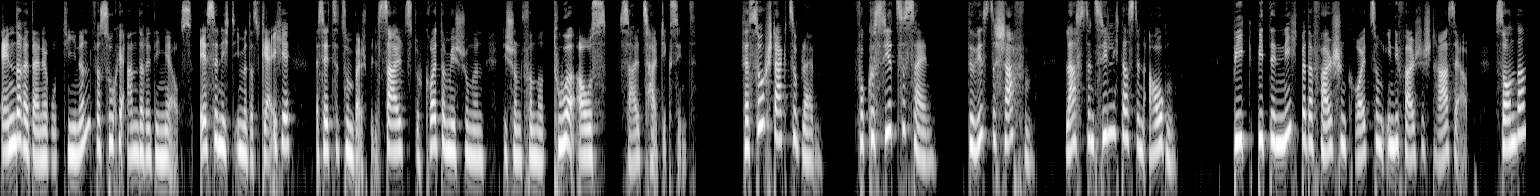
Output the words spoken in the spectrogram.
Ändere deine Routinen, versuche andere Dinge aus. Esse nicht immer das Gleiche, ersetze zum Beispiel Salz durch Kräutermischungen, die schon von Natur aus salzhaltig sind. Versuch stark zu bleiben, fokussiert zu sein. Du wirst es schaffen. Lass dein Ziel nicht aus den Augen. Bieg bitte nicht bei der falschen Kreuzung in die falsche Straße ab, sondern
